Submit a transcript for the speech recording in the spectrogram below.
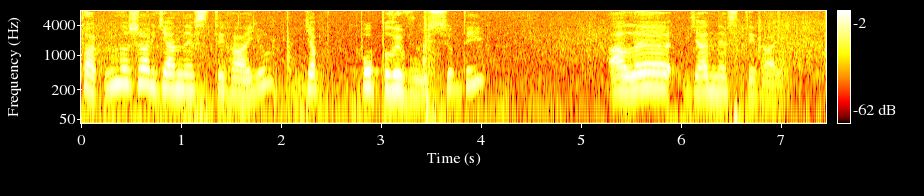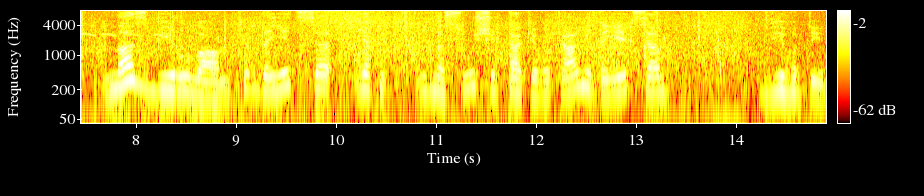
Так, ну на жаль, я не встигаю. Я попливу сюди, але я не встигаю. На збір уламків дається, як і на суші, так і в океані, дається 2 години.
